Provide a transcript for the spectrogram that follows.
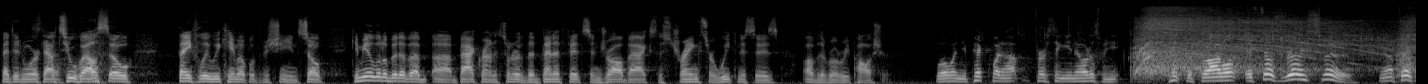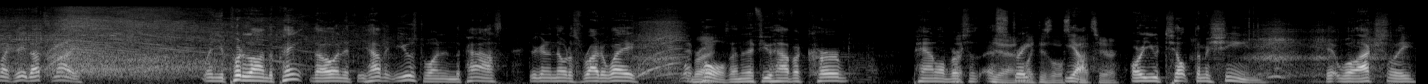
that didn't work out too well. So thankfully we came up with a machine. So give me a little bit of a uh, background and sort of the benefits and drawbacks, the strengths or weaknesses of the rotary polisher. Well, when you pick one up, first thing you notice when you hit the throttle, it feels really smooth. You know, it feels like, hey, that's nice. When you put it on the paint though, and if you haven't used one in the past, you're gonna notice right away it right. pulls. And if you have a curved panel versus like, a yeah, straight, like these little spots yeah, here. Or you tilt the machine, it will actually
